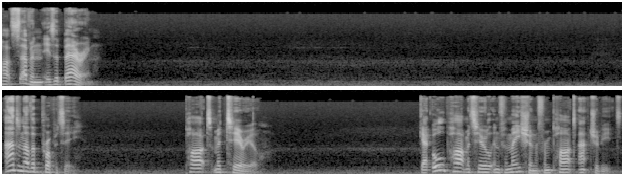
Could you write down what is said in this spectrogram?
Part 7 is a bearing. Add another property. Part material. Get all part material information from part attribute.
